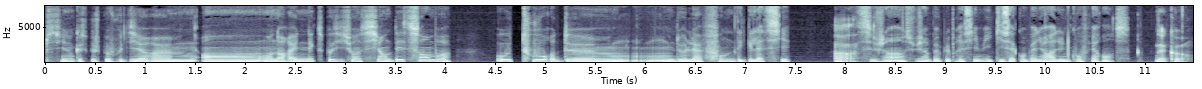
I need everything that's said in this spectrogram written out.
sinon, qu'est-ce que je peux vous dire euh, On aura une exposition aussi en décembre autour de, de la fonte des glaciers. Ah. C'est un sujet un peu plus précis, mais qui s'accompagnera d'une conférence. D'accord.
